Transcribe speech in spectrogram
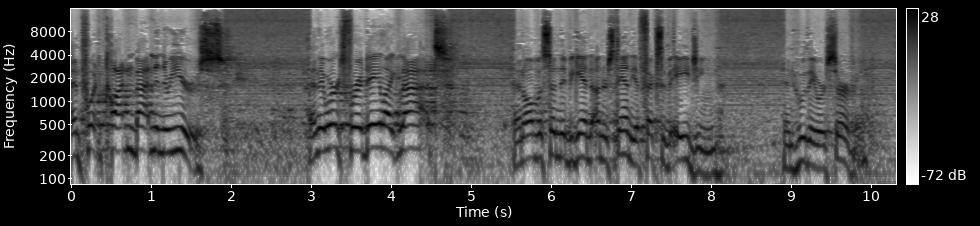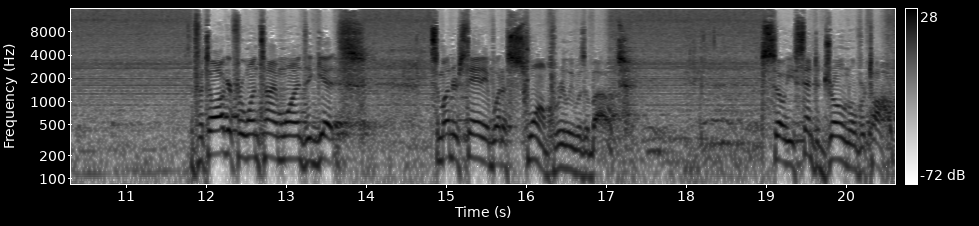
and put cotton batting in their ears. And they worked for a day like that. And all of a sudden they began to understand the effects of aging and who they were serving. The photographer one time wanted to get some understanding of what a swamp really was about. So he sent a drone over top,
